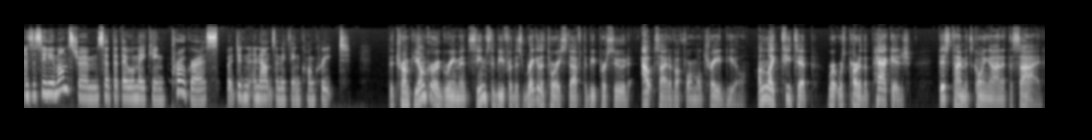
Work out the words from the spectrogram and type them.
And Cecilia Malmström said that they were making progress, but didn't announce anything concrete. The Trump Juncker agreement seems to be for this regulatory stuff to be pursued outside of a formal trade deal. Unlike TTIP, where it was part of the package, this time it's going on at the side.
